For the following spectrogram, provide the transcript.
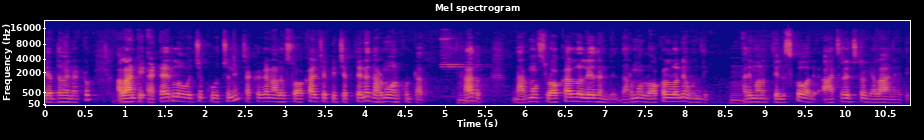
తీర్థమైనట్టు అలాంటి అటైర్లో వచ్చి కూర్చుని చక్కగా నాలుగు శ్లోకాలు చెప్పి చెప్తేనే ధర్మం అనుకుంటారు. కాదు ధర్మం శ్లోకాల్లో లేదండి ధర్మం లోకల్లోనే ఉంది. అది మనం తెలుసుకోవాలి ఆచరించడం ఎలా అనేది.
